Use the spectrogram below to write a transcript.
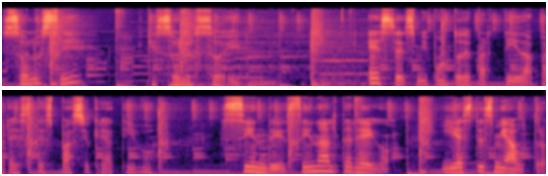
Solo sé que solo soy. Ese es mi punto de partida para este espacio creativo. Cindy, sin alter ego. Y este es mi outro.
